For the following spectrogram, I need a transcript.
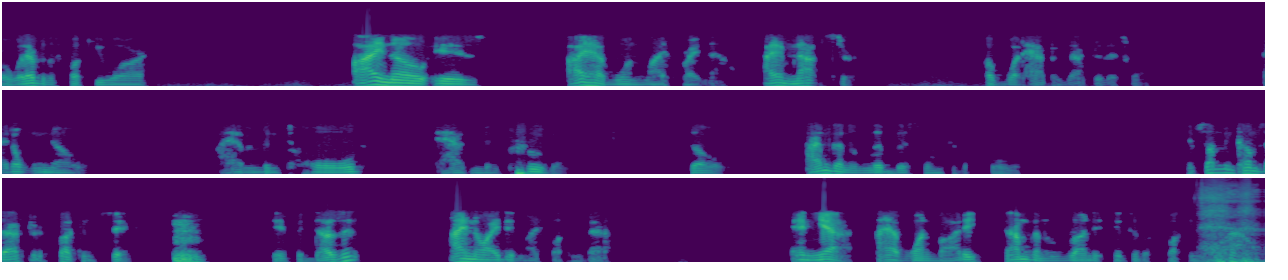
or whatever the fuck you are. I know is I have one life right now. I am not certain of what happens after this one. I don't know I haven't been told. It hasn't been proven. So I'm gonna live this one to the fullest. If something comes after, fucking sick. if it doesn't, I know I did my fucking best. And yeah, I have one body, and I'm gonna run it into the fucking ground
